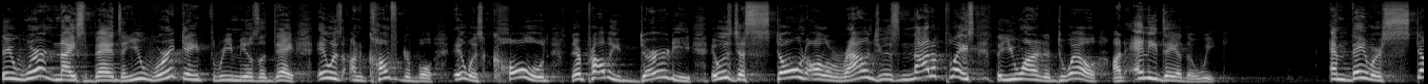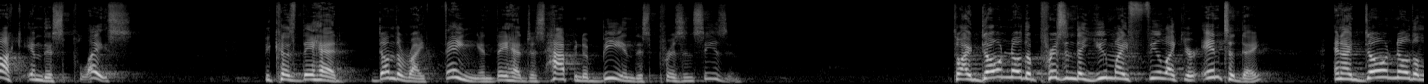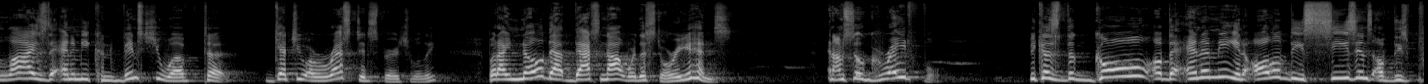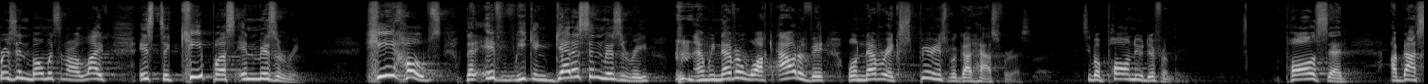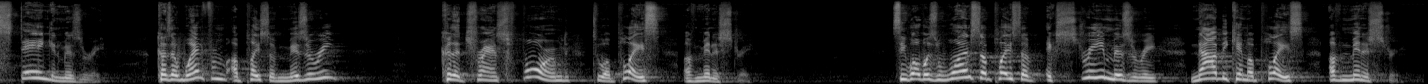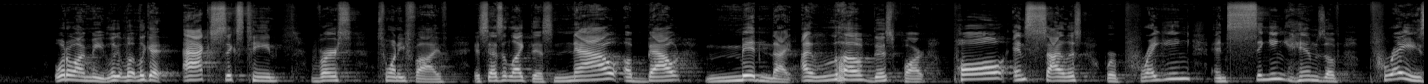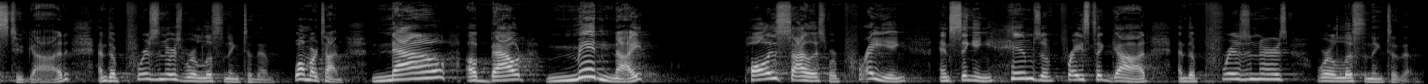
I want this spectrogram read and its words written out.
They weren't nice beds, and you weren't getting three meals a day. It was uncomfortable. It was cold. They're probably dirty. It was just stone all around you. It's not a place that you wanted to dwell on any day of the week. And they were stuck in this place because they had done the right thing and they had just happened to be in this prison season. So I don't know the prison that you might feel like you're in today. And I don't know the lies the enemy convinced you of to get you arrested spiritually. But I know that that's not where the story ends. And I'm so grateful because the goal of the enemy in all of these seasons of these prison moments in our life is to keep us in misery. He hopes that if he can get us in misery and we never walk out of it, we'll never experience what God has for us. See, but Paul knew differently. Paul said, I'm not staying in misery because it went from a place of misery because it transformed to a place of ministry. See, what was once a place of extreme misery now became a place of ministry. What do I mean? Look, look, look, at Acts 16, verse 25. It says it like this Now about midnight. I love this part. Paul and Silas were praying and singing hymns of praise to God, and the prisoners were listening to them. One more time. Now about midnight, Paul and Silas were praying and singing hymns of praise to God, and the prisoners were listening to them.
